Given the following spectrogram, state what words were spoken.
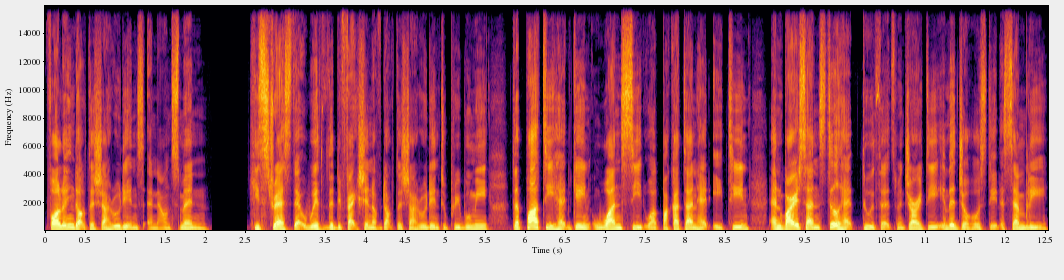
following Dr. Shahruddin's announcement. He stressed that with the defection of Dr. Shahruddin to Pribumi, the party had gained one seat while Pakatan had 18 and Barisan still had two-thirds majority in the Johor State Assembly.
